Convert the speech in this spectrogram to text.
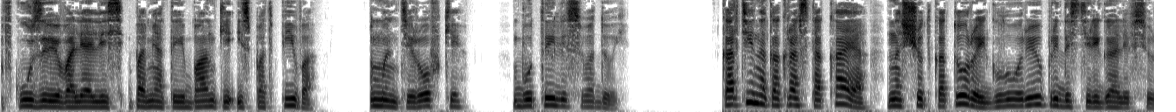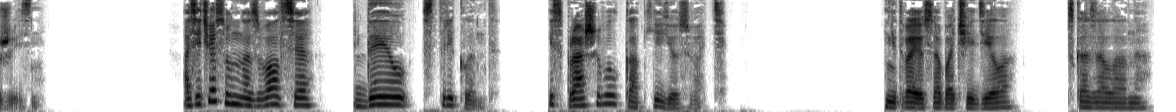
В кузове валялись помятые банки из-под пива, монтировки, бутыли с водой. Картина как раз такая, насчет которой Глорию предостерегали всю жизнь. А сейчас он назвался Дейл Стрикленд и спрашивал, как ее звать. «Не твое собачье дело», — сказала она.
